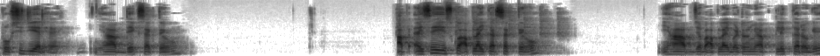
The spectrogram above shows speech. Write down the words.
प्रोसीजियर है, यहाँ आप देख सकते हो। आप ऐसे ही इसको अप्लाई कर सकते हो। यहाँ आप जब अप्लाई बटन में आप क्लिक करोगे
